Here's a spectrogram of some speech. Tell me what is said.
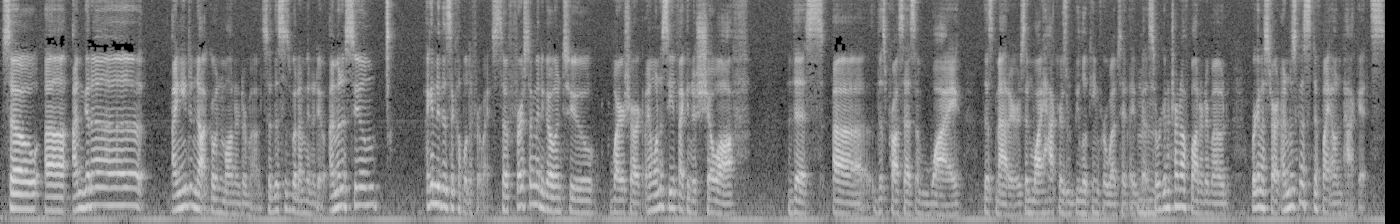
So uh, I'm gonna. I need to not go in monitor mode. So this is what I'm gonna do. I'm gonna assume I can do this a couple different ways. So first, I'm gonna go into Wireshark, and I want to see if I can just show off this uh, this process of why this matters and why hackers would be looking for a website like this. So Mhm. we're gonna turn off monitor mode. We're gonna start. I'm just gonna sniff my own packets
